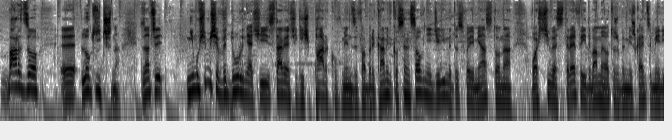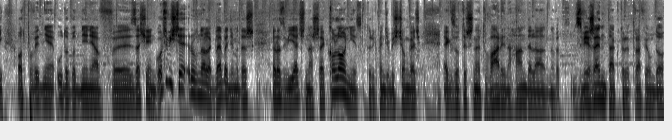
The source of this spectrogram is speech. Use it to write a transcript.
bardzo e, logiczna. To znaczy nie musimy się wydurniać i stawiać jakichś parków między fabrykami, tylko sensownie dzielimy to swoje miasto na właściwe strefy i dbamy o to, żeby mieszkańcy mieli odpowiednie udogodnienia w e, zasięgu. Oczywiście równolegle będziemy też rozwijać nasze kolonie, z których będziemy ściągać egzotyczne towary na handel, a nawet zwierzęta, które trafią do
